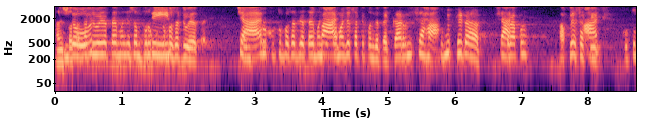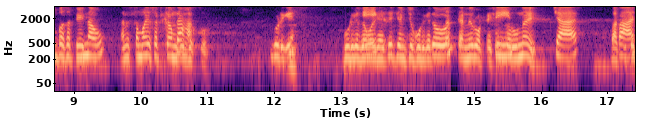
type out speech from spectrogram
आणि स्वतःसाठी वेळ देताय म्हणजे संपूर्ण तीन, कुटुंबासाठी वेळ देताय. चार, संपूर्ण कुटुंबासाठी देताय म्हणजे पाच, समाजासाठी पण देताय. कारण सहा, तुम्ही फिट आहात. सात, तर आपण आपल्यासाठी आठ, कुटुंबासाठी नऊ आणि समाजासाठी काम करू. शकतो. गुडघे. गुडघे जवळ घ्यायचे ज्यांचे गुडघे त्यांनी रोटेशन करू नये. चार पाच,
